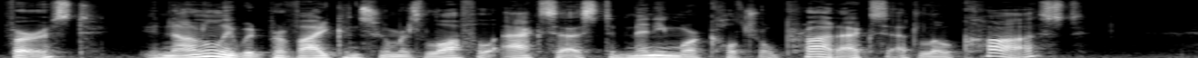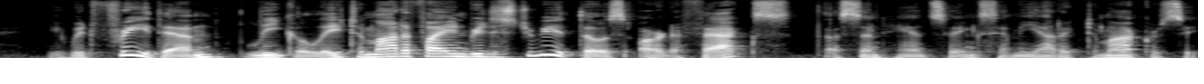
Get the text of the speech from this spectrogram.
First, it not only would provide consumers lawful access to many more cultural products at low cost, it would free them, legally, to modify and redistribute those artifacts, thus enhancing semiotic democracy.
